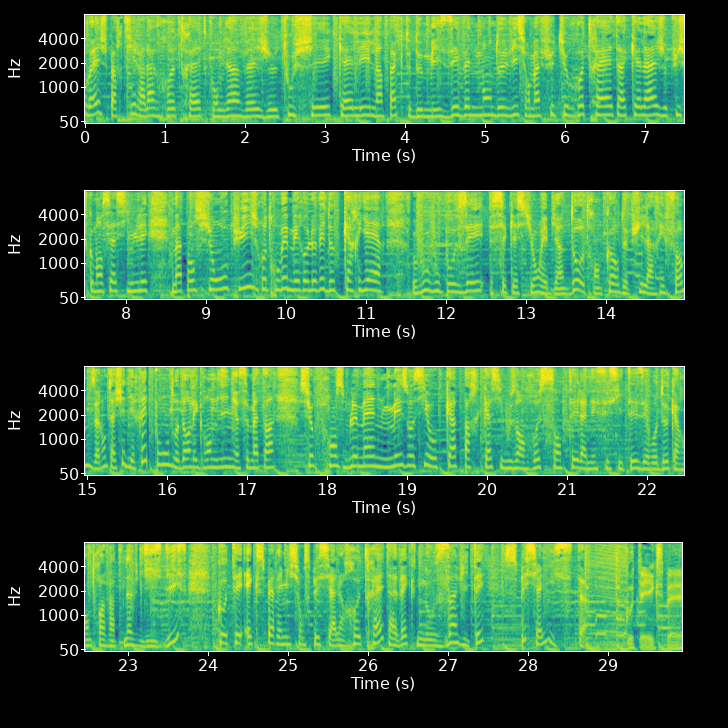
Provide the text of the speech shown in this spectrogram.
pourrais-je partir à la retraite? Combien vais-je toucher? Quel est l'impact de mes événements de vie sur ma future retraite? À quel âge puis-je commencer à simuler ma pension? Où puis-je retrouver mes relevés de carrière? Vous vous posez ces questions et bien d'autres encore depuis la réforme. Nous allons tâcher d'y répondre dans les grandes lignes ce matin sur France Bleu Maine, mais aussi au cas par cas si vous en ressentez la nécessité. 02 43 29 10 10. Côté expert émission spéciale retraite avec nos invités spécialistes. Côté expert,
